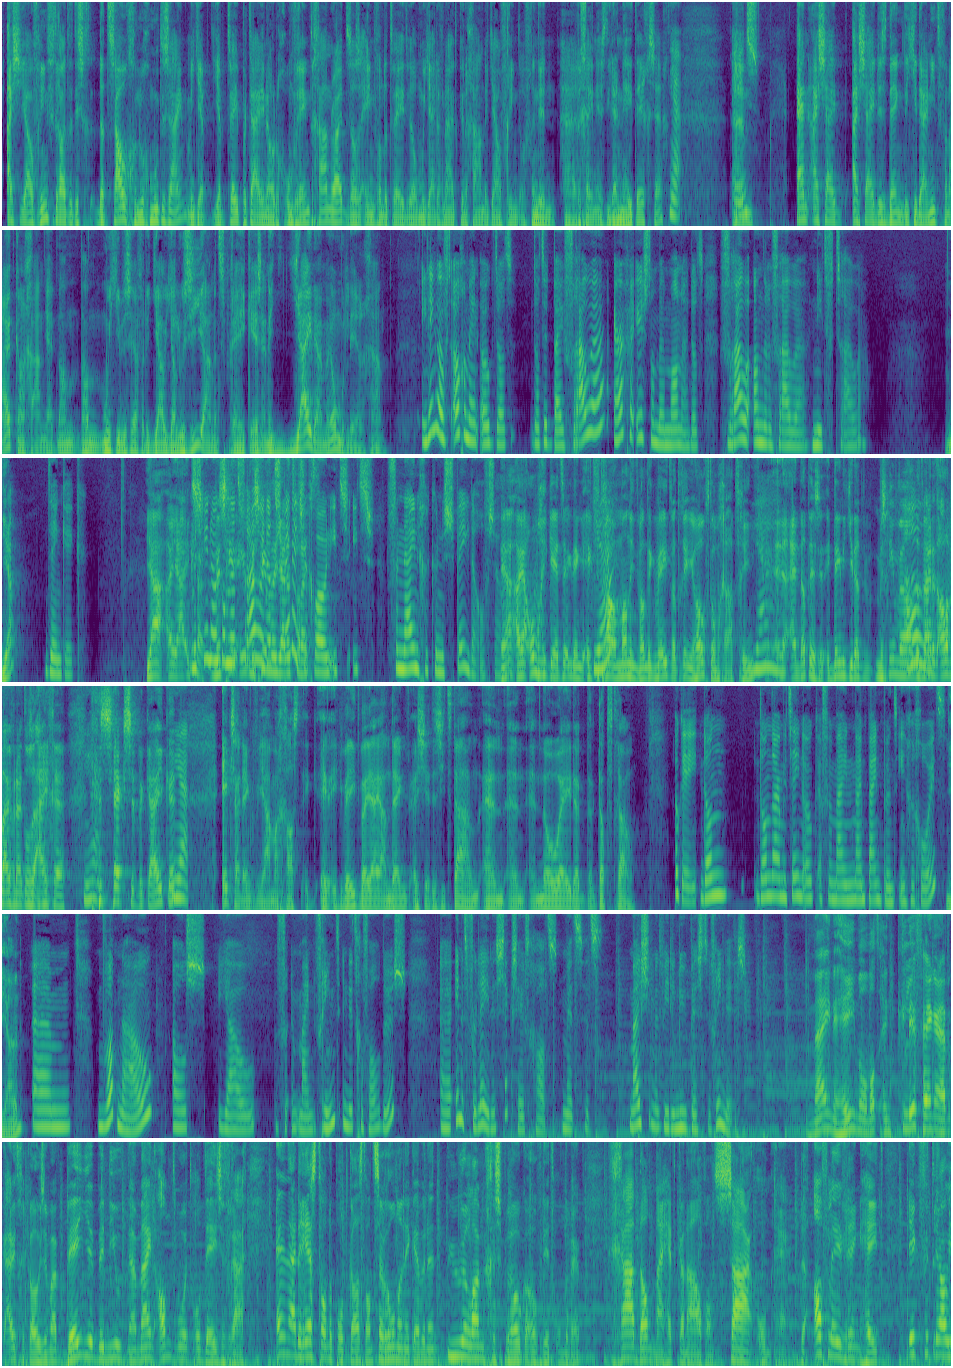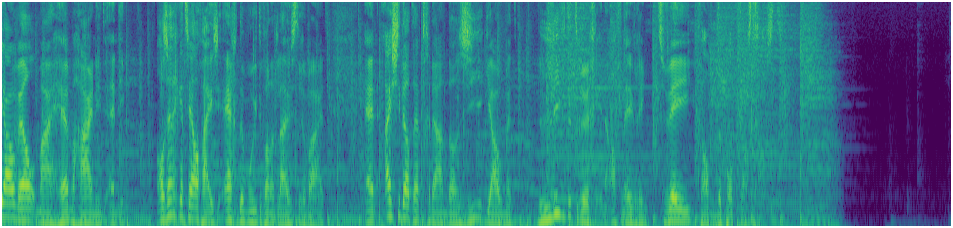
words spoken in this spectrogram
als je jouw vriend vertrouwt, dat, is, dat zou genoeg moeten zijn. Want je hebt, je hebt twee partijen nodig om vreemd te gaan, right? Dus als één van de twee het wil, moet jij ervan uit kunnen gaan dat jouw vriend of vriendin eh, degene is die daar nee tegen zegt. ja. Ehm, Eens. en als jij, als jij dus denkt dat je daar niet van uit kan gaan, ja, dan, dan moet je beseffen dat jouw jaloezie aan het spreken is en dat jij daarmee om moet leren gaan. Ik denk over het algemeen ook dat, dat het bij vrouwen erger is dan bij mannen. Dat vrouwen andere vrouwen niet vertrouwen, Ja? denk ik. Ja, ah, ja ik zou- misschien ook misschien- omdat vrouwen dat spelletje vanuit- gewoon iets, iets kunnen spelen of zo. Ja, oh ja, omgekeerd ik denk, ik Ja? vertrouw een man niet, want ik weet wat er in je hoofd omgaat, vriend. Ja. En, en dat is het. Ik denk dat je dat misschien wel, Oh, dat wij dat allebei vanuit onze eigen ja. seksen bekijken. ja. Ik zou denken van ja, maar gast, ik, ik, weet waar jij aan denkt als je er ziet staan. En, en, en no way dat dat ik dat vertrouw. Oké, dan, dan daar meteen ook even mijn, mijn pijnpunt in gegooid. Ja? Ehm, wat nou als jouw, mijn vriend in dit geval dus, eh, in het verleden seks heeft gehad met het meisje met wie hij nu beste vrienden is? Mijn hemel, wat een cliffhanger heb ik uitgekozen. Maar ben je benieuwd naar mijn antwoord op deze vraag? En naar de rest van de podcast, want Saron en ik hebben een uur lang gesproken over dit onderwerp. Ga dan naar het kanaal van Saar On Air. De aflevering heet Ik vertrouw jou wel, maar hem haar niet. En ik, al zeg ik het zelf, hij is echt de moeite van het luisteren waard. En als je dat hebt gedaan, dan zie ik jou met liefde terug in aflevering 2 van de podcastgast.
